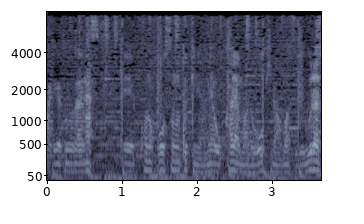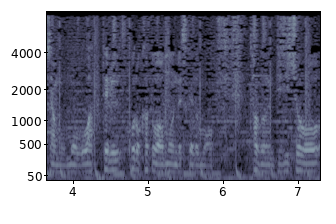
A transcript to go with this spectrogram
ありがとうございます、えーこの放送の時にはね岡山の大きなお祭り、ウラジャンももう終わってる頃かとは思うんですけども、多分理事長、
